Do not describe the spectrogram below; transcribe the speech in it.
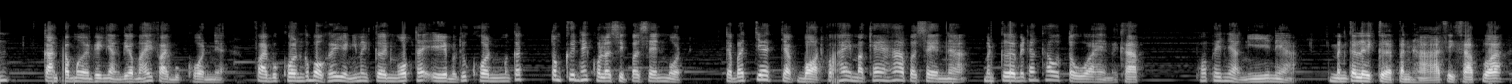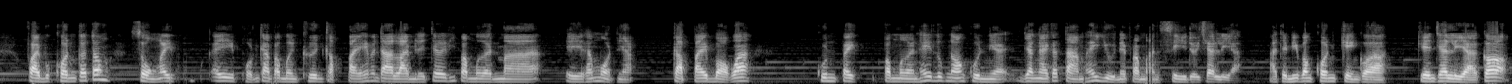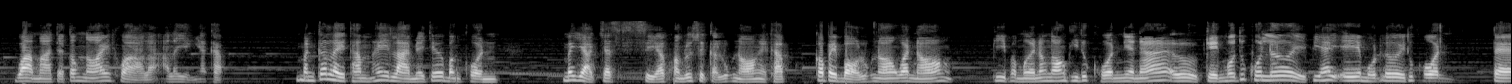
การประเมินเพียงอย่างเดียวมาให้ฝ่ายบุคคลเนี่ยฝ่ายบุคคลก็บอกเฮ้ยอย่างนี้มันเกินงบถ้า A หมดทุกคนมันก็ต้องขึ้นให้คนละสิบเปอร์เซ็นต์หมด แต่ budget จากบอร์ดก็ให้มาแค่ห้าเปอร์เซ็นต์น่ะมันเกินไปทั้งเท่าตัวเห็นไหมครับเพราะเป็นอย่างนี้เนี่ย มันก็เลยเกิดปัญหาสิครับว่าฝ่ายบุคคลก็ต้องส่งไอ้ไอ้ผลการประเมินคืนกลับไปให้บรรดา line manager ที่ประเมินมา A ทั้งหมดเนี่ยกลับไปบอกว่าคุณไปประเมินให้ลูกน้องคุณเนี่ยยังไงก็ตามให้อยู่ในประมาณ C โดยเฉลี่ย อาจจะมีบางคนเก่งกว่าเกณฑ์เฉลี่ยก็ว่ามาแต่ต้องน้อยกว่าละอะไรอย่างเงี้ยครับ มันก็เลยทำให้ line manager บางคน ไม่อยากจะเสียความรู้สึกกับลูกน้องไงครับ ก็ไปบอกลูกน้องว่าน้อง พี่ประเมินน้องๆพี่ทุกคนเนี่ยนะเออเก่งหมดทุกคนเลย พี่ให้ A หมดเลยทุกคน แต่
